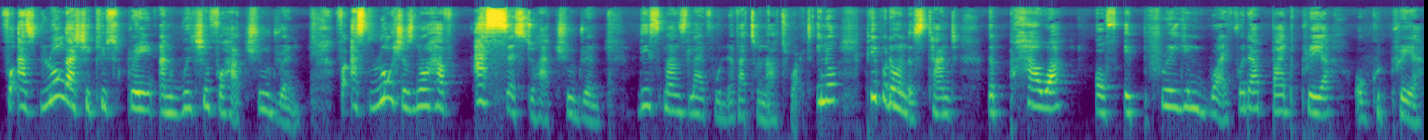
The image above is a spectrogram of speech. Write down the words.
for as long as she keeps praying and wishing for her children, for as long as she does not have access to her children, this man's life will never turn out right. You know, people don't understand the power of a praying wife, whether bad prayer or good prayer.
